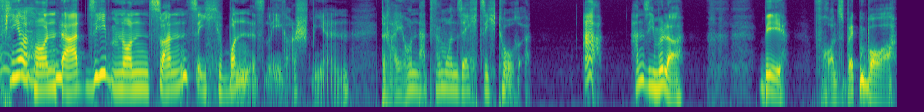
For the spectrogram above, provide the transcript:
427 Bundesligaspielen 365 Tore? A. Hansi Müller. B. Franz Beckenbauer.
